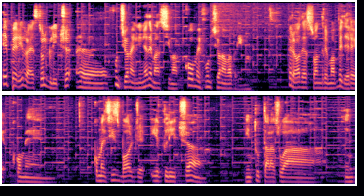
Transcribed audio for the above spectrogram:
E per il resto il glitch eh, funziona in linea di massima come funzionava prima. Però adesso andremo a vedere come, come si svolge il glitch in tutta la sua in,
